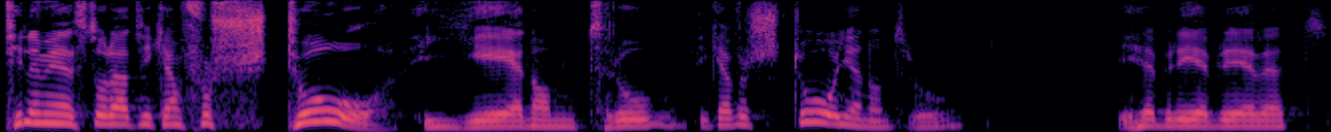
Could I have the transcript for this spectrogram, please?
Till och med står det att vi kan förstå genom tron. Vi kan förstå genom tron. I Hebreerbrevet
